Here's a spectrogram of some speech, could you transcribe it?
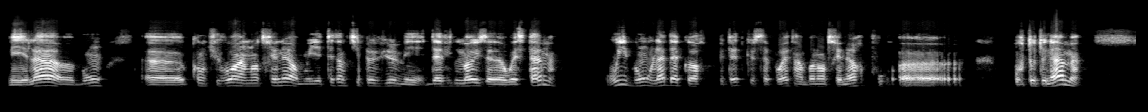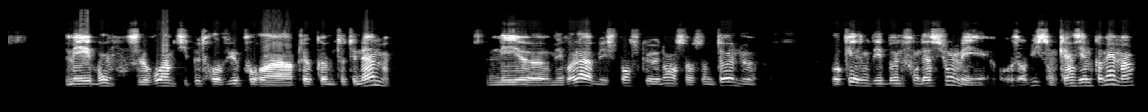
Mais là, euh, bon, quand tu vois un entraîneur, bon, il est peut-être un petit peu vieux, mais David Moyes à West Ham, oui, bon, là, d'accord. Peut-être que ça pourrait être un bon entraîneur pour, pour Tottenham. Mais bon, je le vois un petit peu trop vieux pour un club comme Tottenham. Mais, mais voilà, mais je pense que non, Southampton, ok, ils ont des bonnes fondations, mais aujourd'hui, ils sont 15e quand même. Hein.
